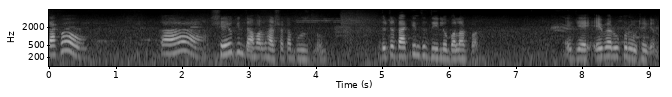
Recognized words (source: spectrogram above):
ডাকো। কা, সেও কিন্তু আমার ভাষাটা বুঝলো। দুটো ডাক কিন্তু দিল বলার পর। এই যে এবার উপরে উঠে গেল।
